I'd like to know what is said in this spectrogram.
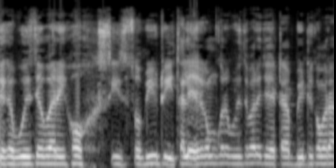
দেখে বুঝতে পারি হো সি সো বিউটি তাহলে এরকম করে বুঝতে পারি যে এটা বিউটিকে আমরা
